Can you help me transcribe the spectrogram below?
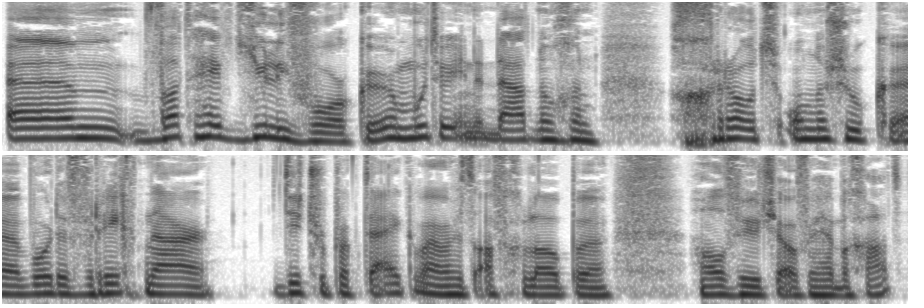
Um, wat heeft jullie voorkeur? Moet er inderdaad nog een groots onderzoek uh, worden verricht naar dit soort praktijken waar we het afgelopen half uurtje over hebben gehad?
